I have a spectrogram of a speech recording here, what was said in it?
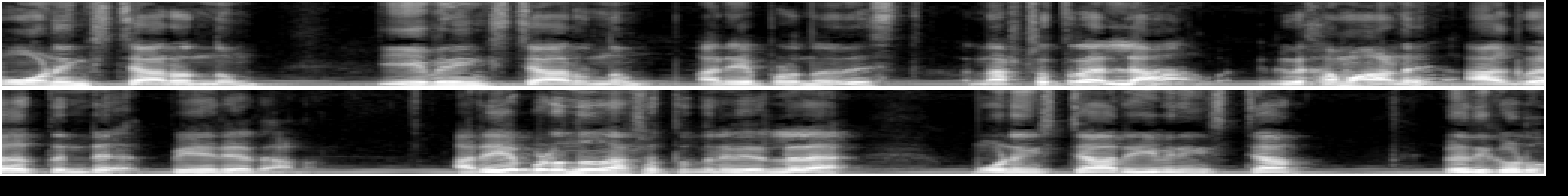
മോർണിംഗ് സ്റ്റാർ എന്നും ഈവനിങ് സ്റ്റാർ എന്നും അറിയപ്പെടുന്നത്. നക്ഷത്രമല്ല ഗ്രഹമാണ്. ആ ഗ്രഹത്തിന്റെ പേര് ഏതാണ്? അറിയപ്പെടുന്നത് നക്ഷത്രത്തിന്റെ പേര് അല്ലേ? മോർണിംഗ് സ്റ്റാർ ഈവനിങ് സ്റ്റാർ എഴുതിക്കോളൂ.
